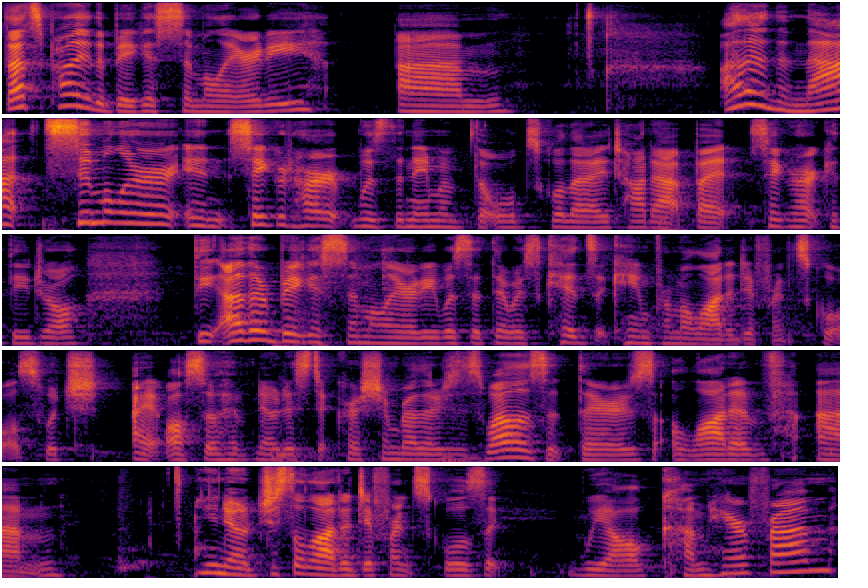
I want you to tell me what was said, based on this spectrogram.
that's probably the biggest similarity. Um, other than that, similar in Sacred Heart was the name of the old school that I taught at, but Sacred Heart Cathedral. The other biggest similarity was that there was kids that came from a lot of different schools, which I also have noticed at Christian Brothers as well. Is that there's a lot of, um, you know, just a lot of different schools that we all come here from,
